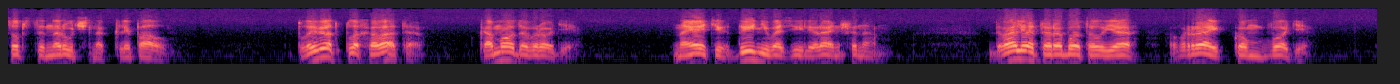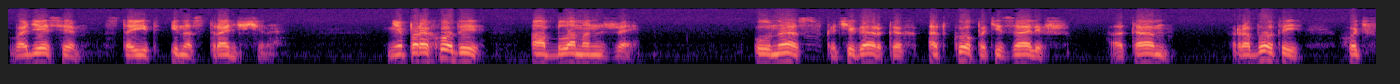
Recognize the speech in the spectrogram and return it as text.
собственноручно клепал». Плывет плоховато, комода вроде. На этих дыни возили раньше нам. Два лета работал я в райкомводе. В Одессе стоит иностранщина. Не пароходы, а бламанже. У нас в кочегарках от копоти залишь, а там работай хоть в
